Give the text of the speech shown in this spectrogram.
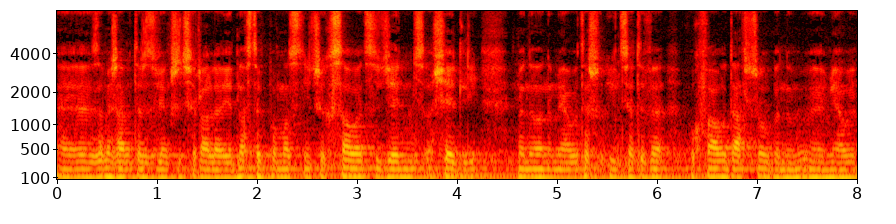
E, zamierzamy też zwiększyć rolę jednostek pomocniczych, sołec, dzielnic, osiedli. Będą one miały też inicjatywę uchwałodawczą, będą e, miały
